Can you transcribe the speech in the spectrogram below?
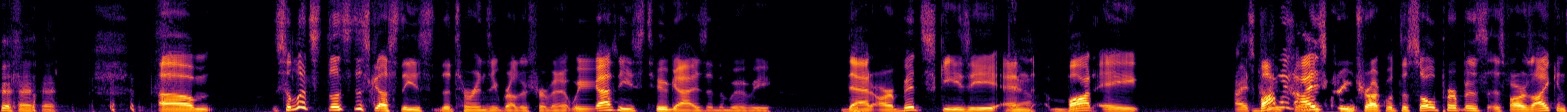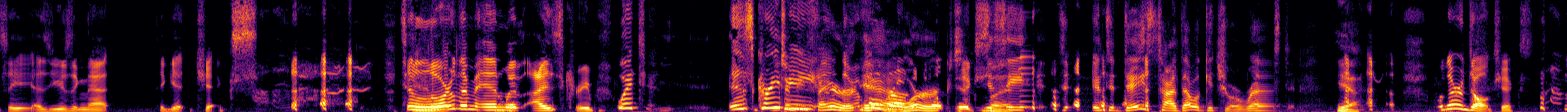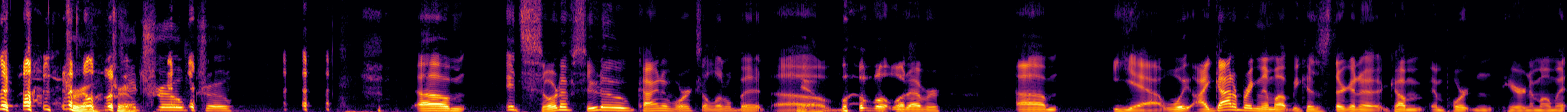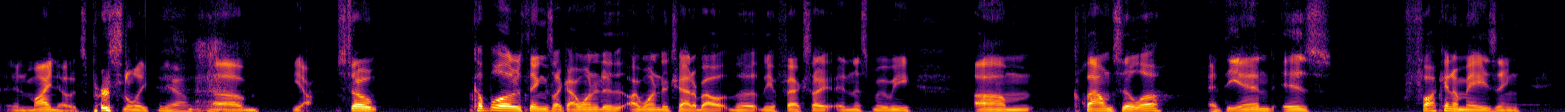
Um, so let's let's discuss these the Terenzi brothers for a minute. We got these two guys in the movie that are a bit skeezy and Yeah. bought a ice bought an truck. ice cream truck with the sole purpose, as far as I can see, as using that to get chicks to And- lure them in with ice cream, which is creepy. To be fair, it full-grown worked. chicks. You but- see, in today's time, that would get you arrested. Yeah, Well, they're adult chicks. they're not, they're not true, little true. Yeah, true, true. um it sort of pseudo kind of works a little bit uh Yeah. but whatever. Um yeah we i gotta bring them up because they're gonna come important here in a moment in my notes personally. Yeah, um yeah so a couple other things like i wanted to i wanted to chat about the the effects I, in this movie. Um clownzilla at the end is fucking amazing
